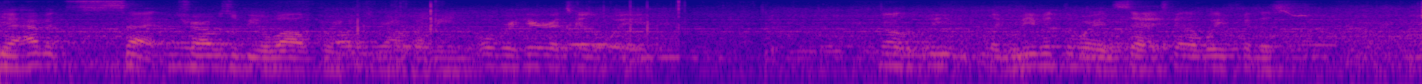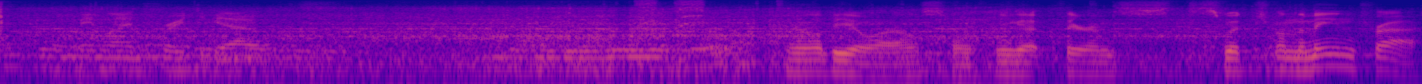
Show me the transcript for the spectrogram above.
yeah, have it set. Travels will be a while before it gets around. I mean, over here it's gonna wait. No, leave, like leave it the way it's set. It's gotta wait for this main line for it to get out. It'll be a while, so you got clearance to switch on the main track.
